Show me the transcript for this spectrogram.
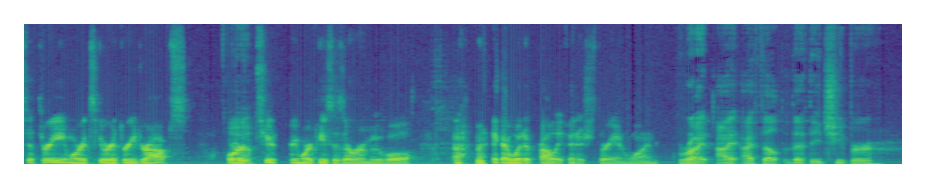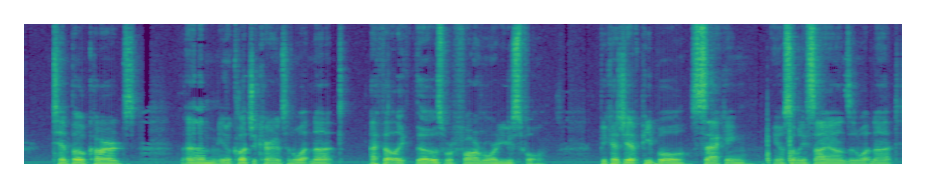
to three more two or three drops or Yeah. two to three more pieces of removal. Uh, I think I would have probably finished three and one. Right. I, I felt that the cheaper tempo cards, um, you know, Clutch of Currents and whatnot, I felt like those were far more useful because you have people sacking, you know, so many scions and whatnot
